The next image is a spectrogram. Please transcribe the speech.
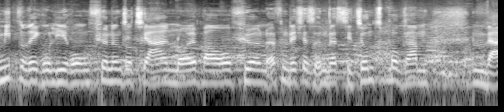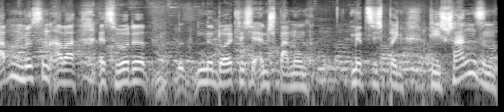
Mietenregulierung, für einen sozialen Neubau, für ein öffentliches Investitionsprogramm werben müssen, aber es würde eine deutliche Entspannung mit sich bringen. Die Chancen,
